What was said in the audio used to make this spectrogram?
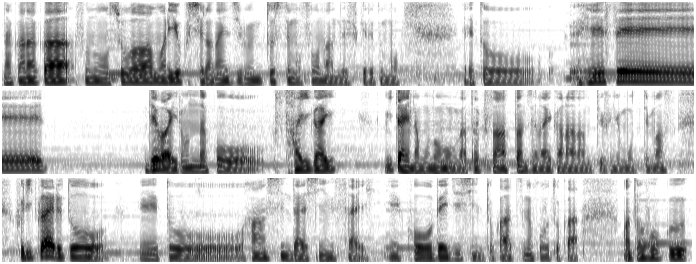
あなかなかその昭和はあんまりよく知らない自分としてもそうなんですけれどもえっと平成ではいろんなこう災害みたいなものがたくさんあったんじゃないかななんていうふうに思ってます。振り返るとえーと、阪神大震災、えー、神戸地震とかあっちの方とか、まあ、東北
